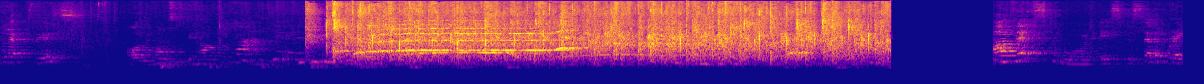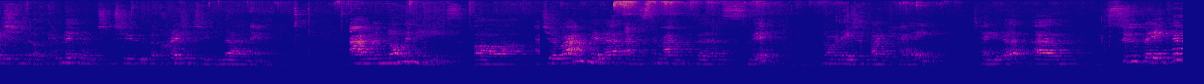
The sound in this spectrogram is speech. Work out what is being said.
collect this on, on behalf of Anne. Our next award is the celebration of commitment to accredited learning. And the nominees are Joanne Miller and Samantha Smith, nominated by Kay Taylor. Um, Sue Baker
